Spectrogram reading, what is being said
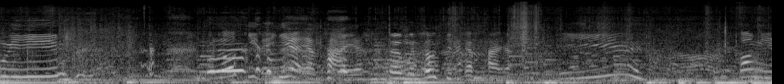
อุ้ยโลกกินไอ้เหี้ยแอบถ่ายอะเออเหมันก็กินแอบถ่ายอะอีกล้องนี้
